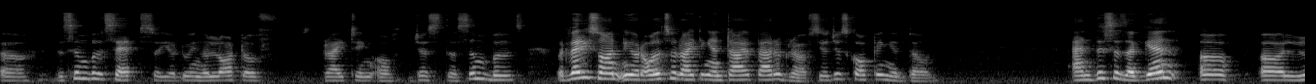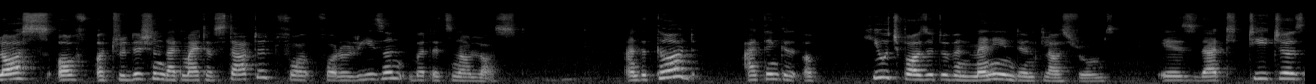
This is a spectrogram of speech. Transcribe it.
uh, the symbol set, so you're doing a lot of writing of just the symbols, but very soon you're also writing entire paragraphs, you're just copying it down. And this is again a, a loss of a tradition that might have started for, for a reason, but it's now lost. And the third, I think, a huge positive in many Indian classrooms is that teachers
